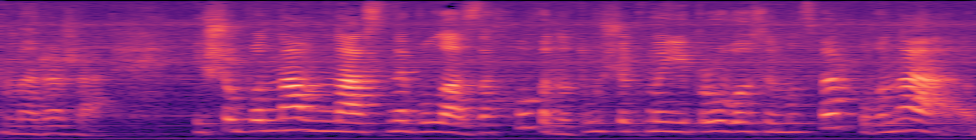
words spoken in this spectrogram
мережа. І щоб вона в нас не була захована, тому що як ми її провозимо зверху, вона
